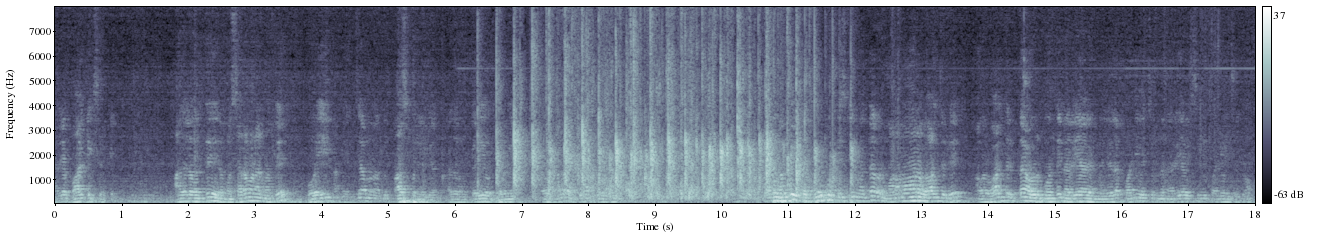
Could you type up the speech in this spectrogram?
நிறைய பாலிடிக்ஸ் இருக்குது அதில் வந்து நம்ம சரவணன் வந்து போய் அந்த எக்ஸாமில் வந்து பாஸ் பண்ணியிருக்காரு அது ஒரு பெரிய ஒரு பெருமை அது வந்து இந்த திருப்பூர் டிஸ்ட்ரிக்ட் வந்து அவர் மனமாற வாழ்த்துது அவர் வாழ்த்துட்டு தான் அவருக்கு வந்து நிறையா இதெல்லாம் பண்ணி வச்சுருந்த நிறையா விஷயங்கள் பண்ணி வச்சுருக்கோம்.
